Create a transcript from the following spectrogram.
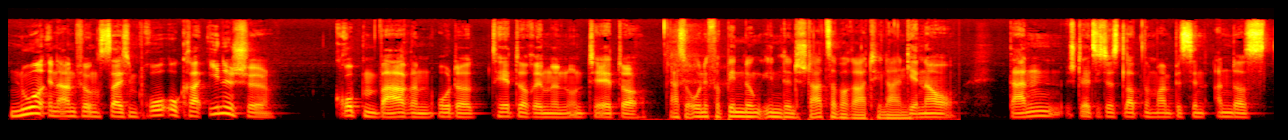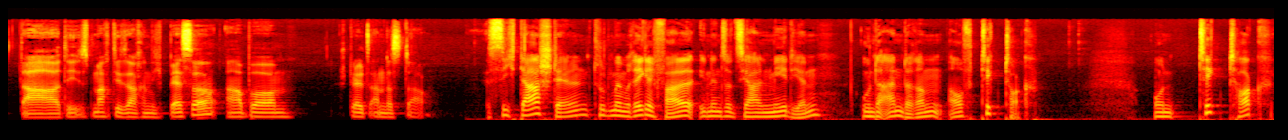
nur in Anführungszeichen pro-ukrainische Gruppen waren oder Täterinnen und Täter, Also ohne Verbindung in den Staatsapparat hinein. genau, dann stellt sich das, glaube ich, nochmal ein bisschen anders dar. Es macht die Sache nicht besser, aber stellt es anders dar. Sich darstellen tut man im Regelfall in den sozialen Medien, unter anderem auf TikTok. Und TikTok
